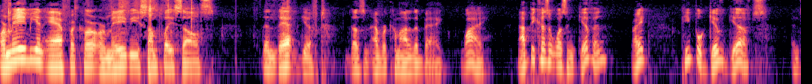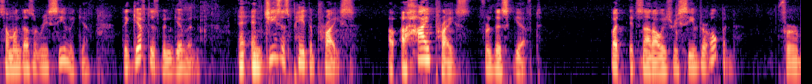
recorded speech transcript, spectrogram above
or maybe in Africa, or maybe someplace else, then that gift doesn't ever come out of the bag. Why? Not because it wasn't given, right? People give gifts, and someone doesn't receive a gift. The gift has been given, and, and Jesus paid the price, a, a high price for this gift but it's not always received or opened for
